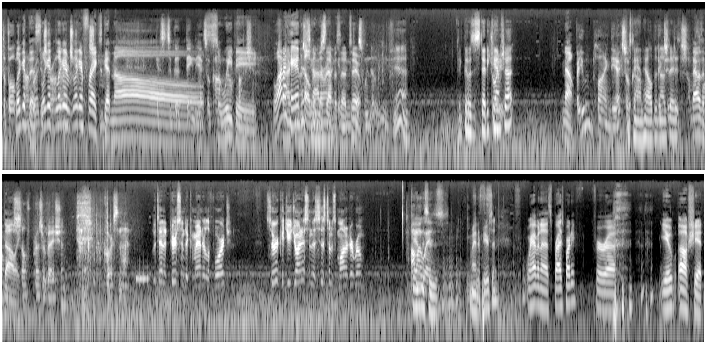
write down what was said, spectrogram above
The vault Look at this. Look at look at look at Frank's getting all Guess it's a good thing the exocomp sweepy. malfunctioned. A lot of Tracking the handheld in this around, episode too. just when to leave. Yeah. Think that was a steady cam Geordi. shot? No. Are you implying the exocomp Just handheld in those exhibited days? some That was a form of dolly. Self-preservation. Of course not. Lieutenant Pearson to Commander LaForge. Sir, could you join us in the systems monitor room? Again, this is Commander Pearson. We're having a surprise party for uh, you. Oh shit.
